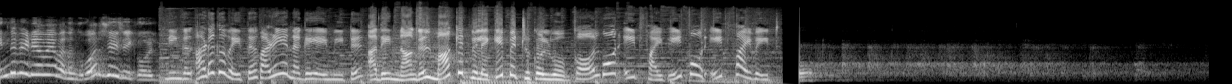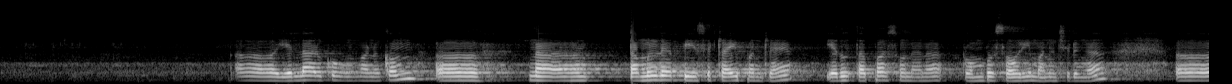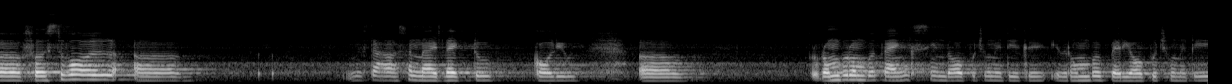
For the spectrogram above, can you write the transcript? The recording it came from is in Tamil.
இந்த வீடியோவை வழங்குவோர் ஜெய் ஜெய் கோல்ட். நீங்கள் அடகு வைத்த பழைய நகையை மீட்டு அதை நாங்கள் மார்க்கெட் விலைக்கே பெற்றுக்கொள்வோம். Call four eight five eight four eight five eight எல்லாருக்கும் வணக்கம். நான் தமிழில் பேச ட்ரை பண்ணுறேன் எதுவும் தப்பாக சொன்னேன்னா ரொம்ப சாரி மன்னிச்சிடுங்க. First of all mister Hasan I'd like to call you ரொம்ப ரொம்ப தேங்க்ஸ் இந்த ஆப்பர்ச்சுனிட்டிக்கு இது ரொம்ப பெரிய opportunity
